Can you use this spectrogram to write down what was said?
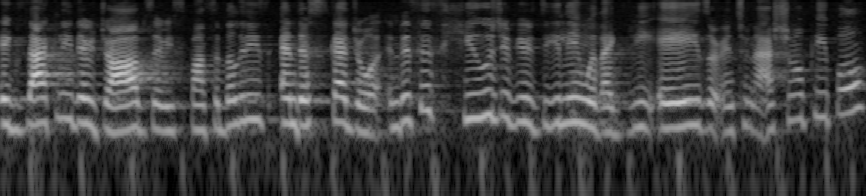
Exactly their jobs, their responsibilities, and their schedule. And this is huge if you're dealing with like VAs or international people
